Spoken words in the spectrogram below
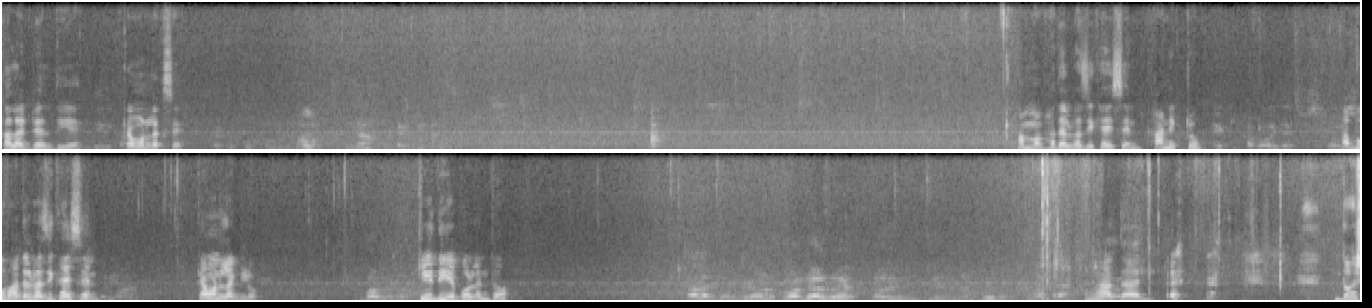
কালার ডাল দিয়ে, কেমন লাগছে? আম্মা ভাদাল ভাজি খাইছেন? খান একটু। আব্বু ভাদাল ভাজি খাইছেন? কেমন লাগল? কি দিয়ে বলেন তো? খাবার দাও ভাদাল দশ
